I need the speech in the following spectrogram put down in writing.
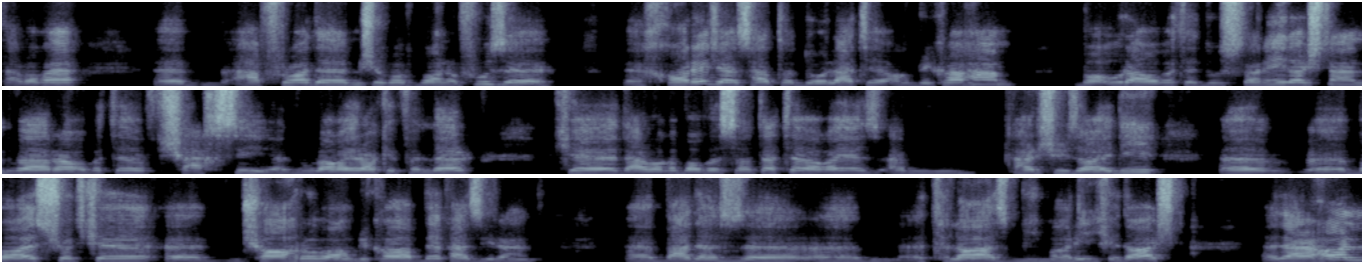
در واقع افراد میشه گفت بانفوز خارج از حتی دولت آمریکا هم با او روابط دوستانه ای داشتند و روابط شخصی از اون آقای راکفلر که در واقع با وساطت آقای هرشی زاهدی باعث شد که شاه رو به آمریکا بپذیرند بعد از اطلاع از بیماری که داشت. در حال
